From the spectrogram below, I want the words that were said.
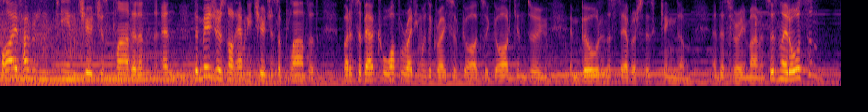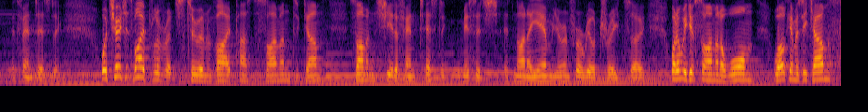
510 churches planted, and, and the measure is not how many churches are planted, but it's about cooperating with the grace of God so God can do and build and establish His kingdom in this very moment. So, isn't that awesome? It's fantastic. Well, church, it's my privilege to invite Pastor Simon to come. Simon shared a fantastic message at 9 a.m. You're in for a real treat. So, why don't we give Simon a warm welcome as he comes?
